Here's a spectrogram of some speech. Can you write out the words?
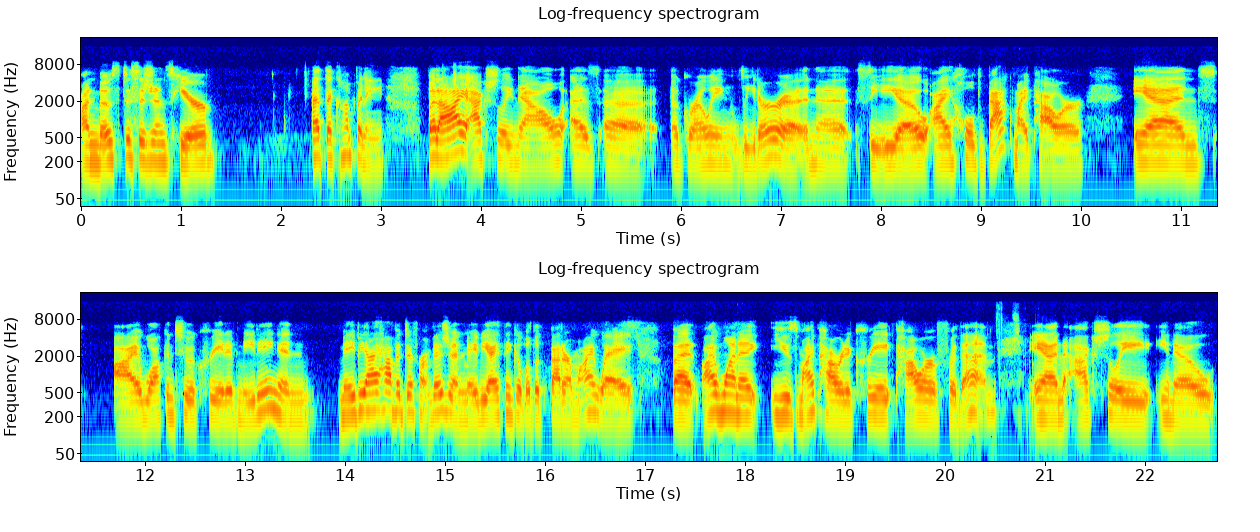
on most decisions here at the company. But I actually now, as a, a growing leader and a CEO, I hold back my power and I walk into a creative meeting and maybe I have a different vision. Maybe I think it would look better my way, but I want to use my power to create power for them and actually, you know,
